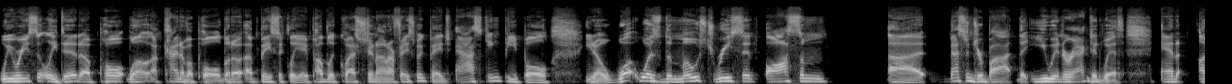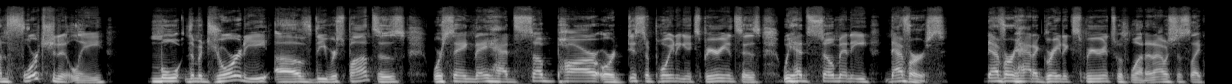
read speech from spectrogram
we recently did a poll, well, a kind of a poll, but a, a basically a public question on our Facebook page asking people, you know, what was the most recent awesome uh, messenger bot that you interacted with, and unfortunately. More, the majority of the responses were saying they had subpar or disappointing experiences. We had so many nevers never had a great experience with one. And I was just like,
